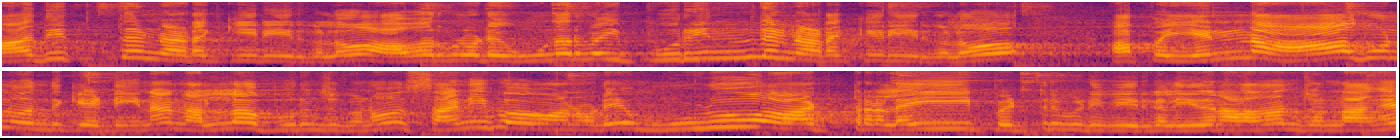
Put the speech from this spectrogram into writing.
மதித்து நடக்கிறீர்களோ அவர்களுடைய உணர்வை புரிந்து நடக்கிறீர்களோ அப்போ என்ன ஆகும்னு வந்து கேட்டிங்கன்னா நல்லா புரிஞ்சுக்கணும். சனி பகவானுடைய முழு ஆற்றலை பெற்று விடுவீர்கள். இதனால தான் சொன்னாங்க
